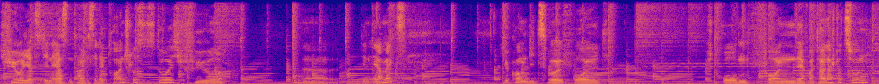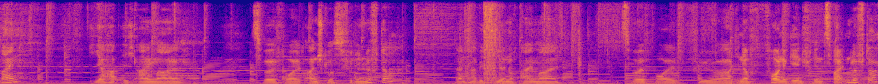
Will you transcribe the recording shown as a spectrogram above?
Ich führe jetzt den ersten Teil des Elektroanschlusses durch für äh, den Airmax. Hier kommen die 12 Volt Strom von der Verteilerstation rein. Hier habe ich einmal 12 Volt Anschluss für den Lüfter. Dann habe ich hier noch einmal 12 Volt für die nach vorne gehen für den zweiten Lüfter.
